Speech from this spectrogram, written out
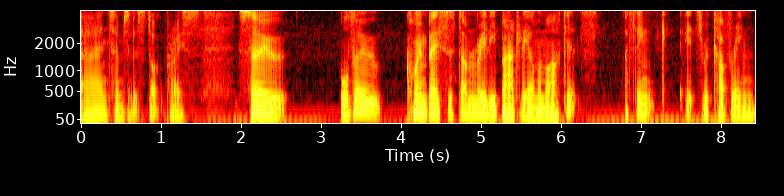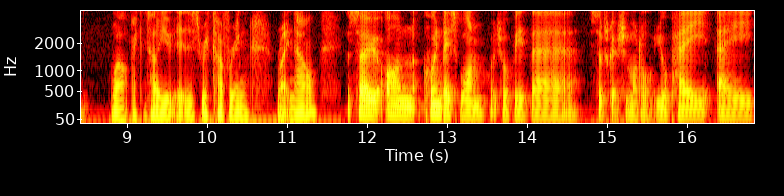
uh, in terms of its stock price. So, although Coinbase has done really badly on the markets, I think it's recovering. Well, I can tell you it is recovering right now. So on Coinbase One, which will be their subscription model, you'll pay a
